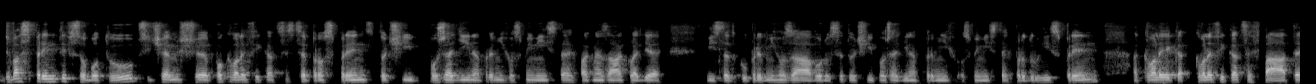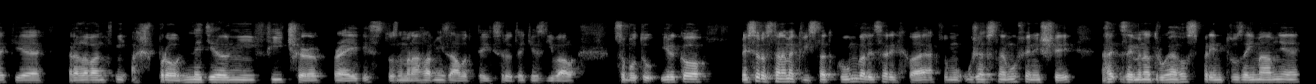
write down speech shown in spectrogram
Dva sprinty v sobotu, přičemž po kvalifikaci se pro sprint točí pořadí na prvních osmi místech, pak na základě výsledku prvního závodu se točí pořadí na prvních osmi místech pro druhý sprint a kvalifikace v pátek je relevantní až pro nedělní feature race, to znamená hlavní závod, který se doteď jezdíval v sobotu. Jirko, než se dostaneme k výsledkům velice rychle a k tomu úžasnému finiši, zejména druhého sprintu, zajímá mě,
